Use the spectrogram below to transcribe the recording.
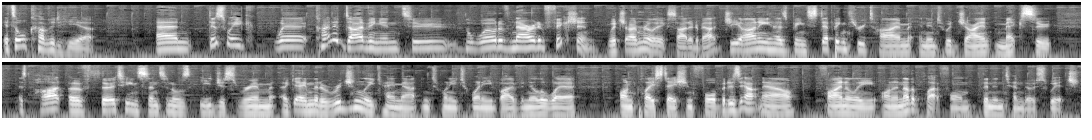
it's all covered here. And this week, we're kind of diving into the world of narrative fiction, which I'm really excited about. Gianni has been stepping through time and into a giant mech suit as part of 13 Sentinels Aegis Rim, a game that originally came out in 2020 by Vanillaware on PlayStation 4, but is out now finally on another platform, the Nintendo Switch.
